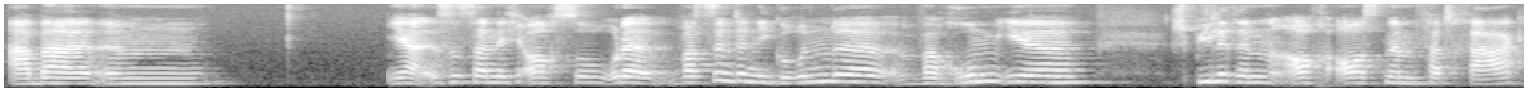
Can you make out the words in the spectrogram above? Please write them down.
aber ähm, ja, ist es dann nicht auch so, oder was sind denn die Gründe, warum ihr. Mhm Spielerinnen auch aus einem Vertrag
